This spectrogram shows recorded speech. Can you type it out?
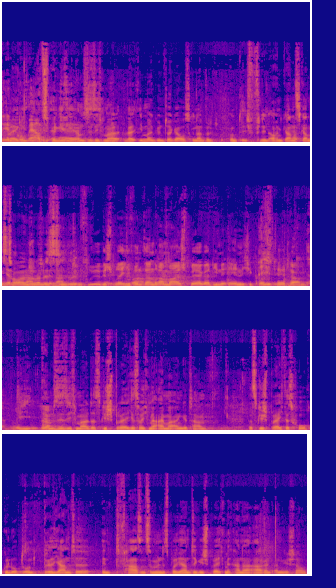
den Kommerz beginnen. Haben Sie sich mal, weil immer Günter Gauss genannt wird, und ich finde ihn auch einen ganz, ganz tollen Journalisten. Frühe Gespräche von Sandra Maischberger, die eine ähnliche Qualität haben. Die, ja. Haben Sie sich mal das Gespräch, das habe ich mir einmal angetan, das Gespräch, das hochgelobt und brillante, in Phasen zumindest brillante Gespräch mit Hannah Arendt angeschaut.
